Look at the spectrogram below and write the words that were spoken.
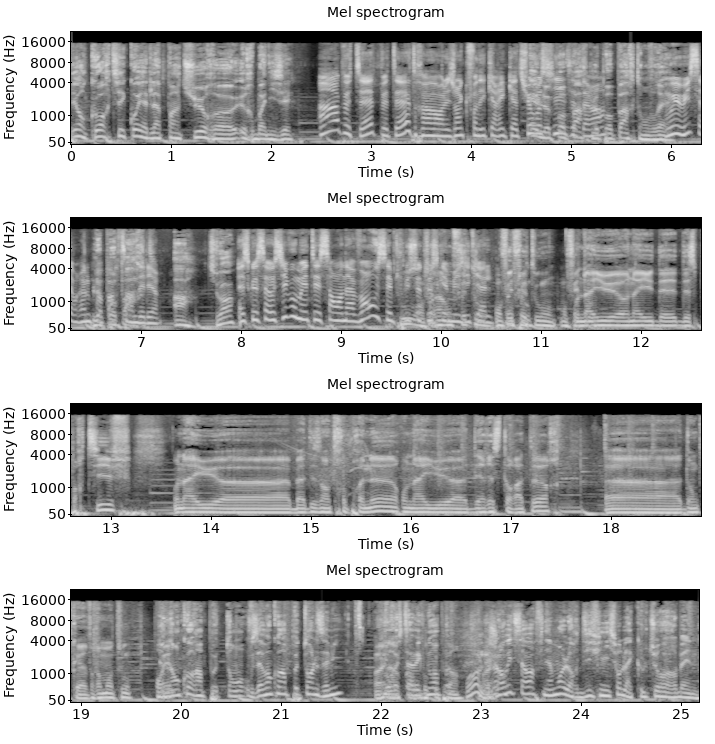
et encore, tu sais quoi, il y a de la peinture euh, urbanisée. Ah, peut-être, peut-être. hein, les gens qui font des caricatures et aussi, le pop art, etc. le pop art en vrai. Oui, oui, c'est vrai, le, Le pop art, c'est un délire. Ah, tu vois Est-ce que ça aussi vous mettez ça en avant ou c'est plus Tout, tout, on ce qui est on musical On fait tout. On fait on a eu, on a eu des, des sportifs, on a eu euh, bah, des entrepreneurs, on a eu euh, des restaurateurs, euh, donc euh, vraiment tout. On a encore un peu de temps. Vous avez encore un peu de temps, les amis Ouais, Vous on restez avec nous un peu J'ai envie de savoir finalement leur définition de la culture urbaine.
